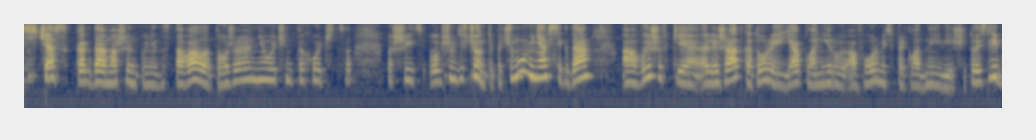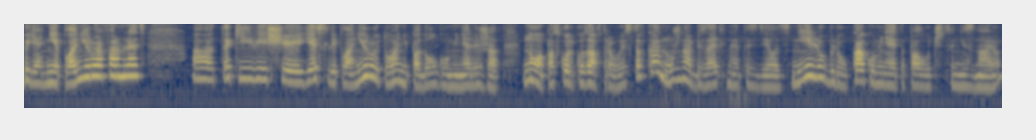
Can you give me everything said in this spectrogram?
Сейчас, когда машинку не доставала, тоже не очень-то хочется шить. В общем, девчонки, почему у меня всегда а, вышивки лежат, которые я планирую оформить в прикладные вещи? То есть, либо я не планирую оформлять а, такие вещи, если планирую, то они подолгу у меня лежат. Но поскольку завтра выставка, нужно обязательно это сделать. Не люблю. Как у меня это получится, не знаю.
